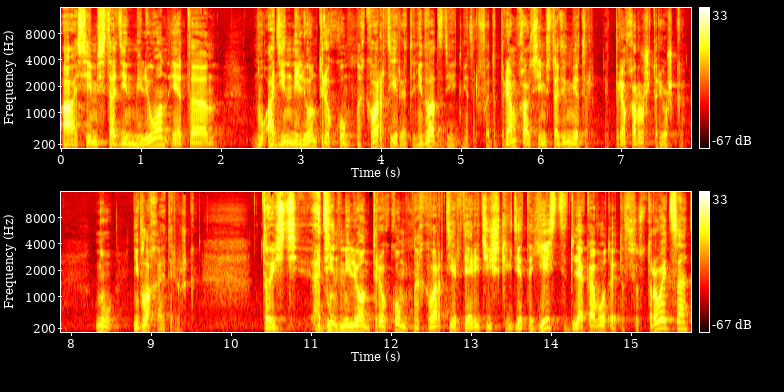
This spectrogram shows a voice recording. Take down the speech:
а 71 миллион это ну, 1 миллион трехкомнатных квартир. Это не 29 метров, это прям 71 метр. Это прям хорошая трешка. Ну, неплохая трешка. То есть один миллион трехкомнатных квартир теоретически где-то есть, для кого-то это все строится,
